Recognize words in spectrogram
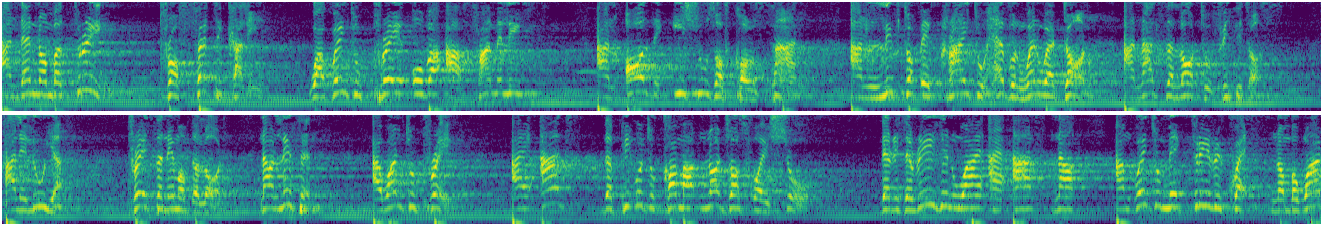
And then, number three, prophetically, we're going to pray over our families and all the issues of concern and lift up a cry to heaven when we're done and ask the Lord to visit us. Hallelujah. Praise the name of the Lord. Now, listen, I want to pray I ask the people to come out not just for a show. There is a reason why I ask. Now, I'm going to make three requests. Number one,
